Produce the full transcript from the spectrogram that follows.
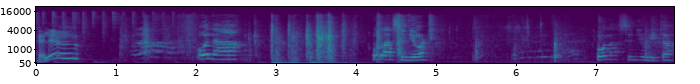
Hello. Hola. Hola, Hola. Hola, senorita.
